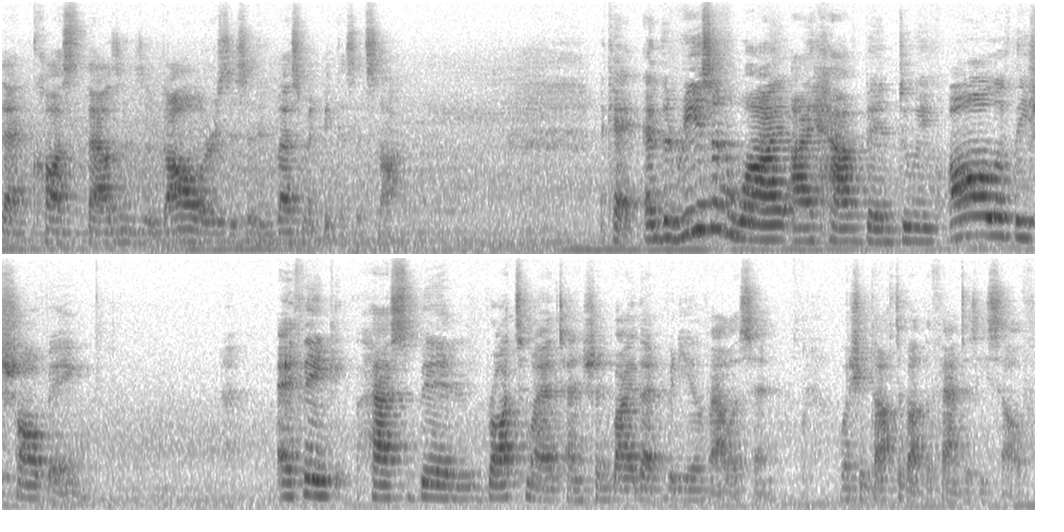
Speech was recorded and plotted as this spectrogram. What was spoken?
that cost thousands of dollars is an investment because it's not. Okay, and the reason why I have been doing all of this shopping, I think has been brought to my attention by that video of Allison when she talked about the fantasy self.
